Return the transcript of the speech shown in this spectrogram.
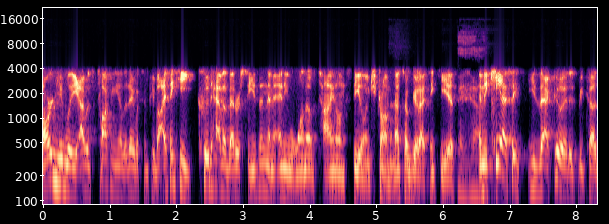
arguably. I was talking the other day with some people. I think he could have a better season than any one of Taillon, Steele, and Strum, and That's how good I think he is. Yeah. And the key, I think, he's that good is because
